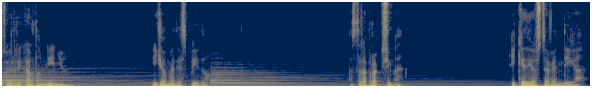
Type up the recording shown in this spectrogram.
Soy Ricardo Niño y yo me despido. Hasta la próxima y que Dios te bendiga.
